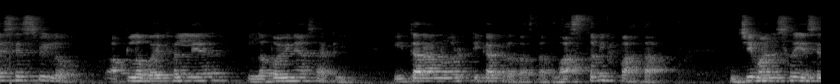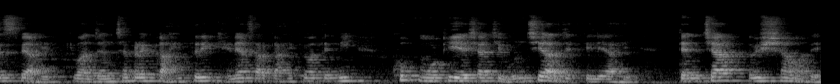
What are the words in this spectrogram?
यशस्वी लोक आपलं वैफल्य लपविण्यासाठी इतरांवर टीका करत असतात. वास्तविक पाहता जी माणसं यशस्वी आहेत किंवा ज्यांच्याकडे काहीतरी घेण्यासारखं आहे किंवा त्यांनी खूप मोठी यशाची उंची अर्जित केली आहे त्यांच्या आयुष्यामध्ये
